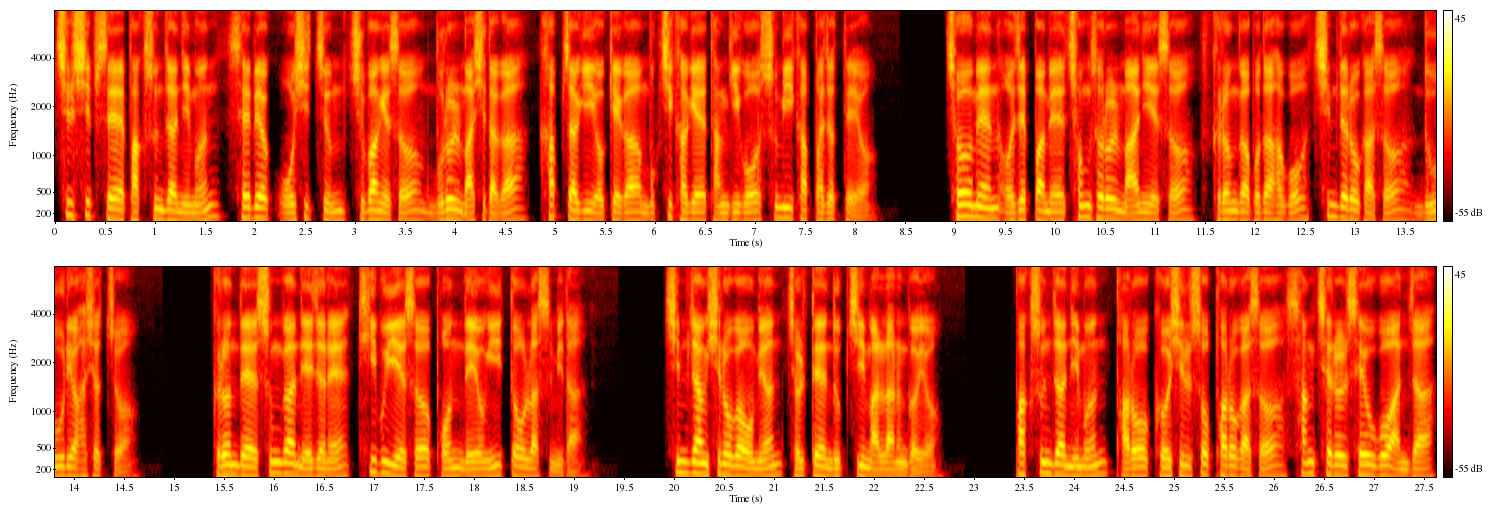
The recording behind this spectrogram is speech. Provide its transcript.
70세 박순자님은 새벽 5시쯤 주방에서 물을 마시다가 갑자기 어깨가 묵직하게 당기고 숨이 가빠졌대요. 처음엔 어젯밤에 청소를 많이 해서 그런가 보다 하고 침대로 가서 누우려 하셨죠. 그런데 순간 예전에 TV에서 본 내용이 떠올랐습니다. 심장 신호가 오면 절대 눕지 말라는 거요. 박순자님은 바로 거실 소파로 가서 상체를 세우고 앉아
